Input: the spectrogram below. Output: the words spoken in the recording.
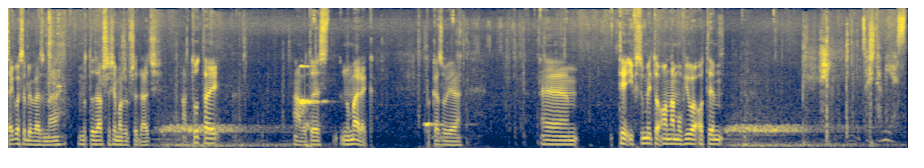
tego sobie wezmę, bo to zawsze się może przydać. A tutaj... A, bo to jest numerek. Pokazuje. Ym, ty, i w sumie to ona mówiła o tym... Coś tam jest.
